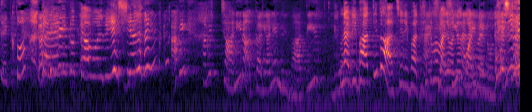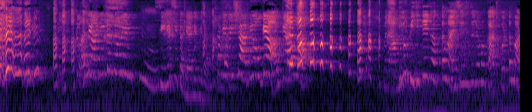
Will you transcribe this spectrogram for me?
देखो कल्याणी को क्या बोल रही है? अलाइव আমি জানি না কল্যাণী নির্ভাতি না রিভাতি তো আছে রিভাতি হ্যাঁ, সাথে আমার she- মাঝে মাঝে she's alive, I know content that. Kalyani का तो सीरियसली कल्याणी में जाना अभी भी शादी हो गया क्या हुआ মানে আমিও পিজিতেই থাকতাম আইসিএসসি তে যখন কাজ করতাম আর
